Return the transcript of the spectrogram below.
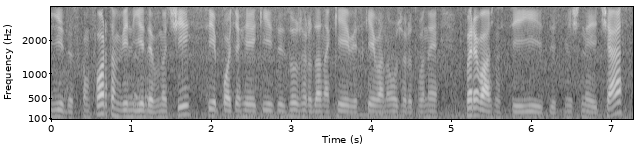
їде з комфортом, він їде вночі. Всі потяги, які їздять з Ужгорода на Київ і з Києва на Ужгород, вони в переважності їздять нічний час.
